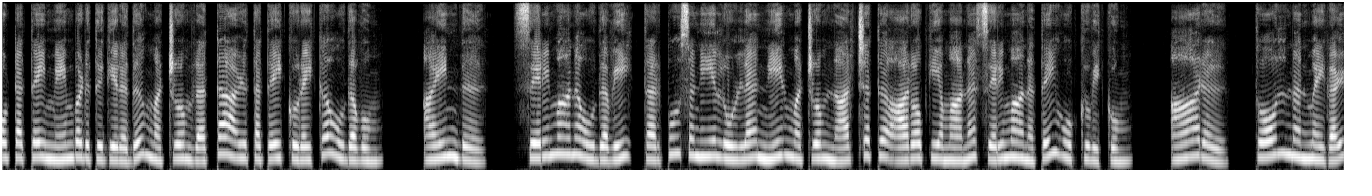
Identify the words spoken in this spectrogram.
ஓட்டத்தை மேம்படுத்துகிறது மற்றும் இரத்த அழுத்தத்தை குறைக்க உதவும். ஐந்து செரிமான உதவி. தர்பூசணியில் உள்ள நீர் மற்றும் நார்ச்சத்து ஆரோக்கியமான செரிமானத்தை ஊக்குவிக்கும். ஆறு தோல் நன்மைகள்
